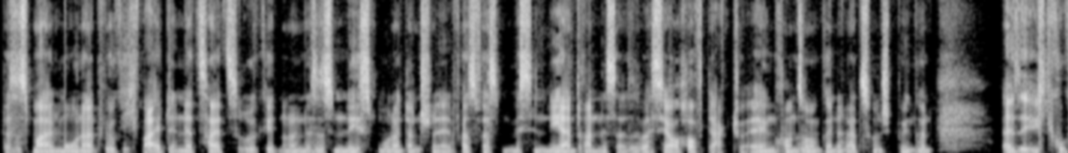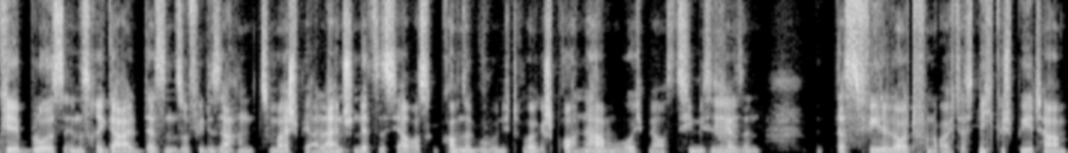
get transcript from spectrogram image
dass es mal einen Monat wirklich weit in der Zeit zurückgeht und dann ist es im nächsten Monat dann schon etwas, was ein bisschen näher dran ist, also was ihr auch auf der aktuellen Konsolengeneration spielen könnt. Also ich gucke hier bloß ins Regal, da sind so viele Sachen, zum Beispiel allein schon letztes Jahr rausgekommen sind, wo wir nicht drüber gesprochen haben, wo ich mir auch ziemlich sicher mhm. bin, dass viele Leute von euch das nicht gespielt haben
